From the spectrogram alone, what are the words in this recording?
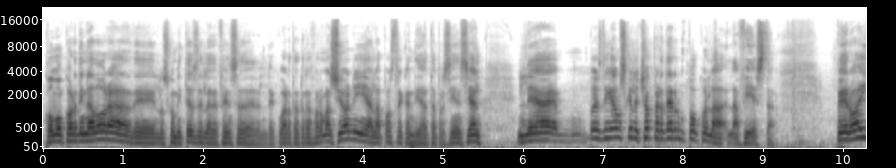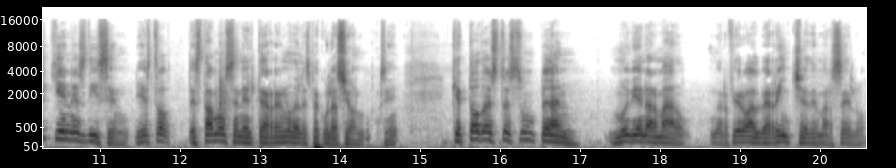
como coordinadora de los comités de la defensa de, Cuarta Transformación y a la postre candidata presidencial. Le, ha- pues digamos que le echó a perder un poco la, la fiesta. Pero hay quienes dicen, y esto estamos en el terreno de la especulación, ¿sí? que todo esto es un plan muy bien armado. Me refiero al berrinche de Marcelo,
